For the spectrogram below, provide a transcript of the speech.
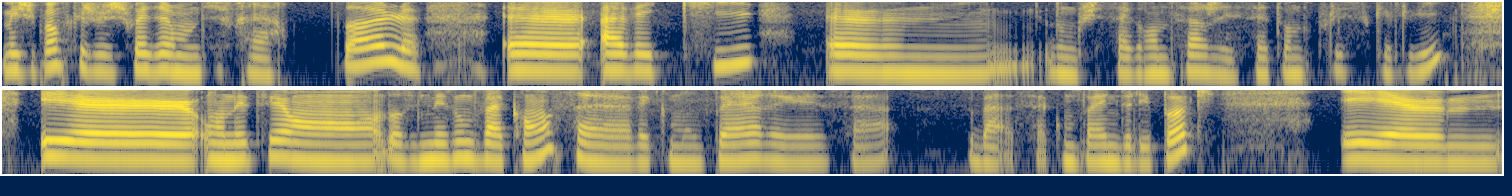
Mais je pense que je vais choisir mon petit frère Paul, euh, avec qui. euh, donc, je suis sa grande sœur, j'ai 7 ans de plus que lui. Et euh, on était en- dans une maison de vacances euh, avec mon père et sa, bah, sa compagne de l'époque. Et, euh,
